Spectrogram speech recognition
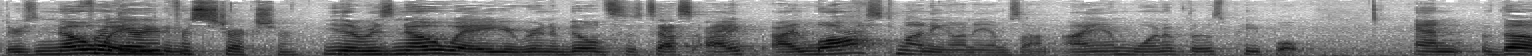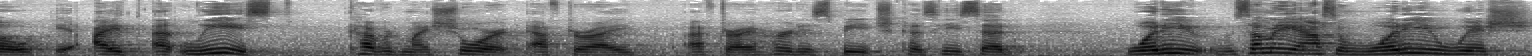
there's no For way their can- infrastructure. there was mm-hmm. no way you're going to build success. I, I lost money on Amazon. I am one of those people. And though I at least covered my short after I, after I heard his speech, because he said, what do you, somebody asked him, what do you wish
